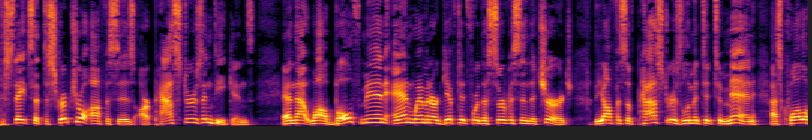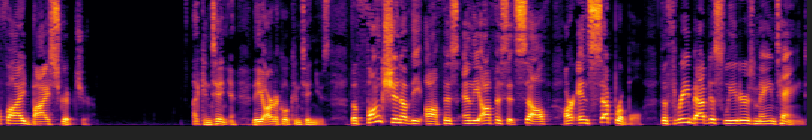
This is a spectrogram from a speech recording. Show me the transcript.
states that the scriptural offices are pastors and deacons, and that while both men and women are gifted for the service in the church, the office of pastor is limited to men as qualified by scripture. I continue. The article continues. The function of the office and the office itself are inseparable, the three Baptist leaders maintained.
